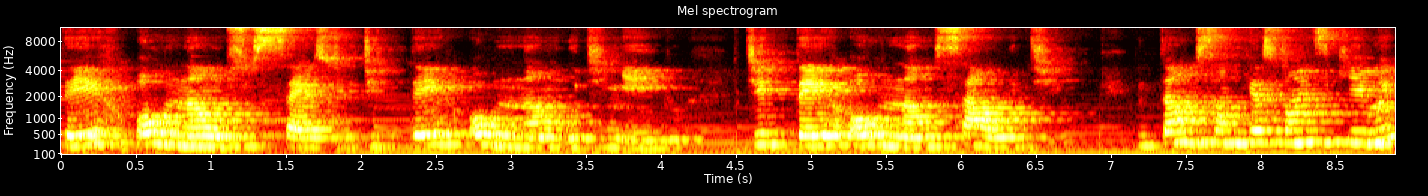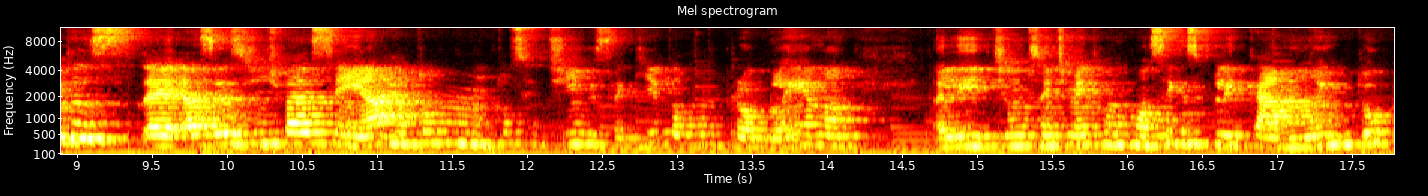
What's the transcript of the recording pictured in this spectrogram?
ter ou não o sucesso, de ter ou não o dinheiro, de ter ou não saúde. Então, são questões que muitas, é, às vezes a gente vai assim, ah, eu tô, tô sentindo isso aqui, tô com um problema ali de um sentimento que eu não consigo explicar muito,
